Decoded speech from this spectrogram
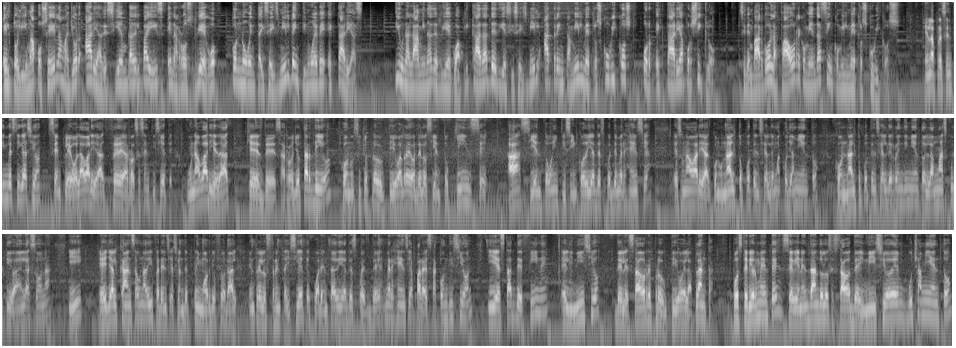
El Tolima posee la mayor área de siembra del país en arroz riego con 96.029 hectáreas y una lámina de riego aplicada de 16.000 a 30.000 metros cúbicos por hectárea por ciclo. Sin embargo, la FAO recomienda 5.000 metros cúbicos. En la presente investigación se empleó la variedad Fede Arroz 67, una variedad que desde desarrollo tardío, con un ciclo productivo alrededor de los 115 a 125 días después de emergencia, es una variedad con un alto potencial de macollamiento, con alto potencial de rendimiento, es la más cultivada en la zona y ella alcanza una diferenciación de primordio floral entre los 37 y 40 días después de emergencia para esta condición y esta define el inicio del estado reproductivo de la planta. Posteriormente se vienen dando los estados de inicio de embuchamiento,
